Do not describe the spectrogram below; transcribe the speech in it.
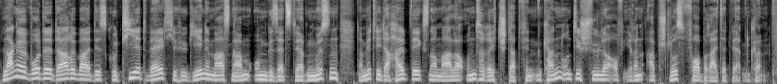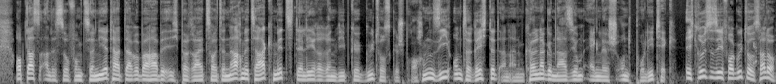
Lange wurde darüber diskutiert, welche Hygienemaßnahmen umgesetzt werden müssen, damit wieder halbwegs normaler Unterricht stattfinden kann und die Schüler auf ihren Abschluss vorbereitet werden können. Ob das alles so funktioniert hat, darüber habe ich bereits heute Nachmittag mit der Lehrerin Wiebke Gütus gesprochen. Sie unterrichtet an einem Kölner Gymnasium Englisch und Politik. Ich grüße Sie, Frau Gütus. Hallo.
